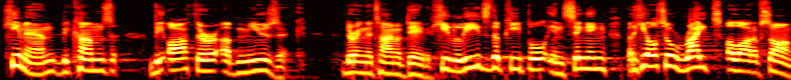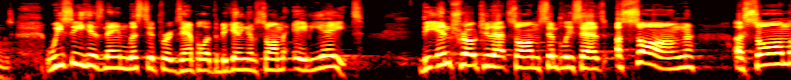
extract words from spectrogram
Heman becomes the author of music during the time of David. He leads the people in singing, but he also writes a lot of songs. We see his name listed, for example, at the beginning of Psalm 88. The intro to that psalm simply says, A song, a psalm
